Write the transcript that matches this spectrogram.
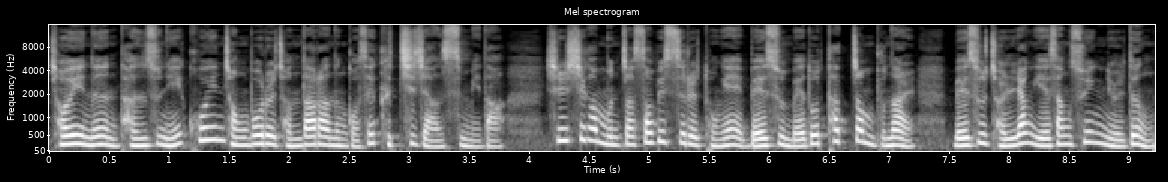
저희는 단순히 코인 정보를 전달하는 것에 그치지 않습니다. 실시간 문자 서비스를 통해 매수 매도 타점 분할, 매수 전략 예상 수익률 등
